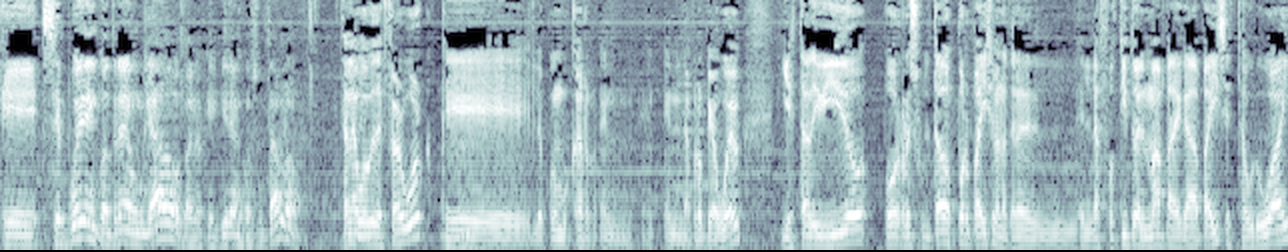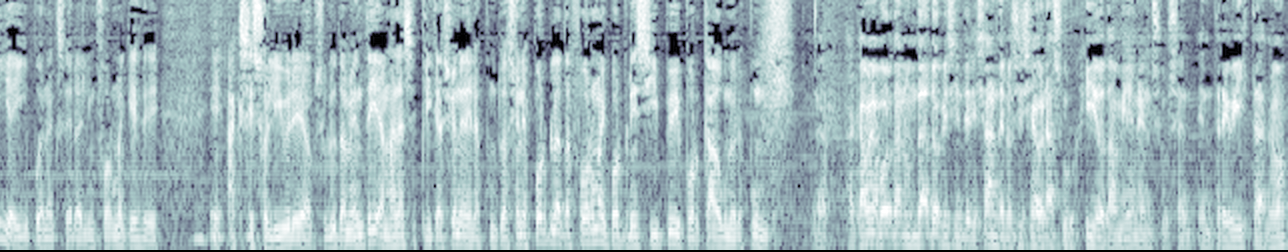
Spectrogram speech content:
Eh, ¿Se puede encontrar en un lado para los que quieran consultarlo? Está en la web de Fairwork, que lo pueden buscar en, en- en la propia web, y está dividido por resultados por país. Van a tener el- el- la fotito del mapa de cada país. Está Uruguay, y ahí pueden acceder al informe que es de eh, acceso libre absolutamente, y además las explicaciones de las puntuaciones por plataforma y por principio y por cada uno de los puntos. Acá me aportan un dato que es interesante, no sé si habrá surgido también en sus en- entrevistas, ¿no?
